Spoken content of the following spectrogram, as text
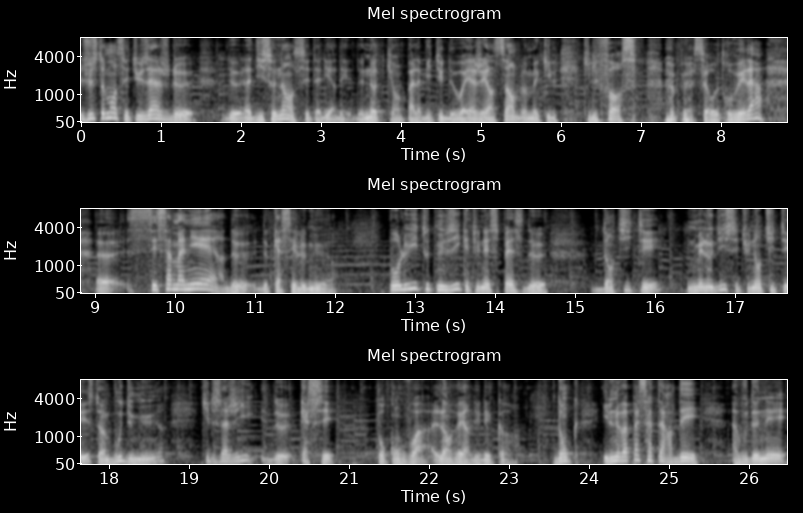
justement cet usage de, la dissonance, c'est-à-dire de notes qui n'ont pas l'habitude de voyager ensemble, mais qu'il force un peu à se retrouver là, euh, c'est sa manière de, casser le mur. Pour lui, toute musique est une espèce de d'entité. Une mélodie, c'est une entité, c'est un bout de mur qu'il s'agit de casser pour qu'on voit l'envers du décor. Donc, il ne va pas s'attarder à vous donner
